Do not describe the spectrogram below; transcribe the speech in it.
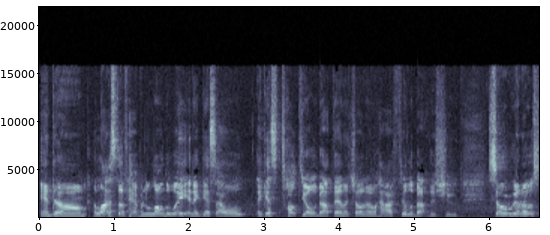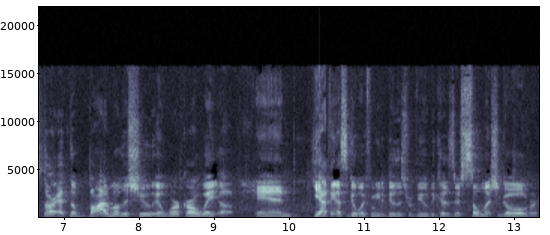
And um, a lot of stuff happened along the way, and I guess I will, I guess, talk to y'all about that and let y'all know how I feel about this shoe. So we're gonna start at the bottom of the shoe and work our way up. And yeah, I think that's a good way for me to do this review because there's so much to go over.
